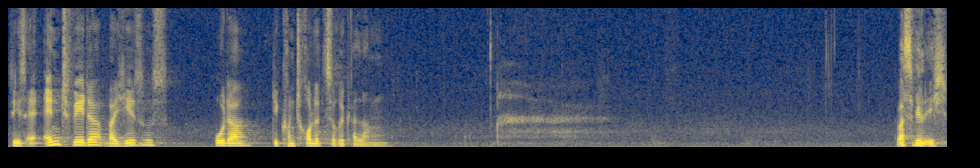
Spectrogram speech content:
Sie ist entweder bei Jesus oder die Kontrolle zurückerlangen. Was will ich?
